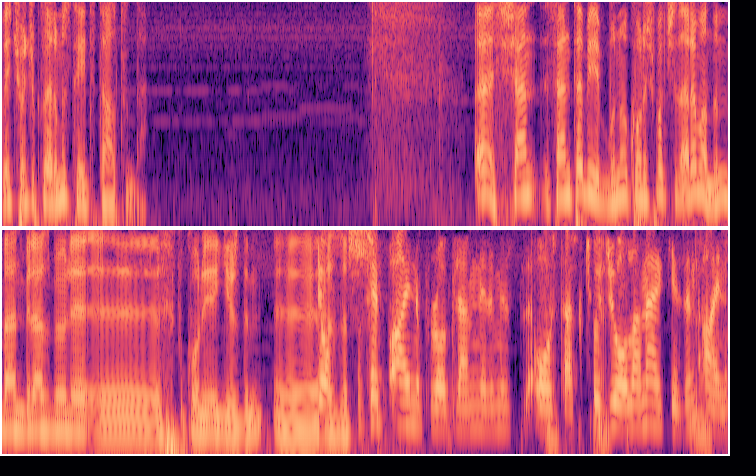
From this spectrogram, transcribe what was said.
Ve çocuklarımız tehdit altında. Evet sen sen tabii bunu konuşmak için aramadın. Ben biraz böyle e, bu konuya girdim. E, Yok, hazır. hep aynı problemlerimiz ortak. Evet, Çocuğu evet. olan herkesin aynı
